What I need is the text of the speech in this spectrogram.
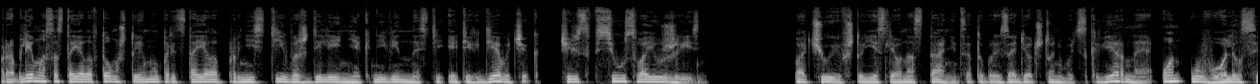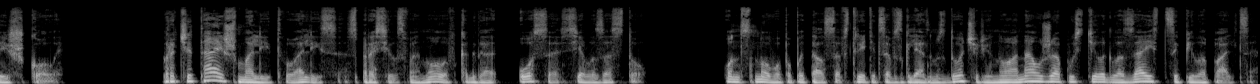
Проблема состояла в том, что ему предстояло пронести вожделение к невинности этих девочек через всю свою жизнь. Почуяв, что если он останется, то произойдет что-нибудь скверное, он уволился из школы. «Прочитаешь молитву, Алиса?» — спросил Свенолов, когда Оса села за стол. Он снова попытался встретиться взглядом с дочерью, но она уже опустила глаза и сцепила пальцы.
